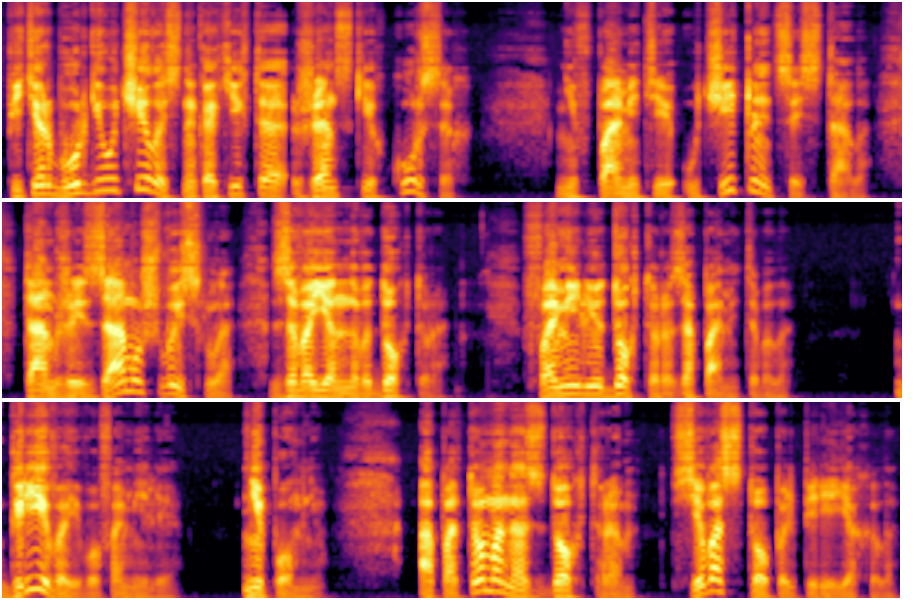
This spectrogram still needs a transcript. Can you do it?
Петербурге училась на каких-то женских курсах не в памяти учительницей стала, там же и замуж вышла за военного доктора. Фамилию доктора запамятовала. Грива его фамилия. Не помню. А потом она с доктором в Севастополь переехала.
